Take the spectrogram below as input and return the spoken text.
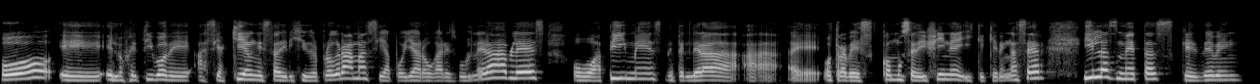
o eh, el objetivo de hacia quién está dirigido el programa, si apoyar hogares vulnerables o a pymes, dependerá otra vez cómo se define y qué quieren hacer, y las metas que deben,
